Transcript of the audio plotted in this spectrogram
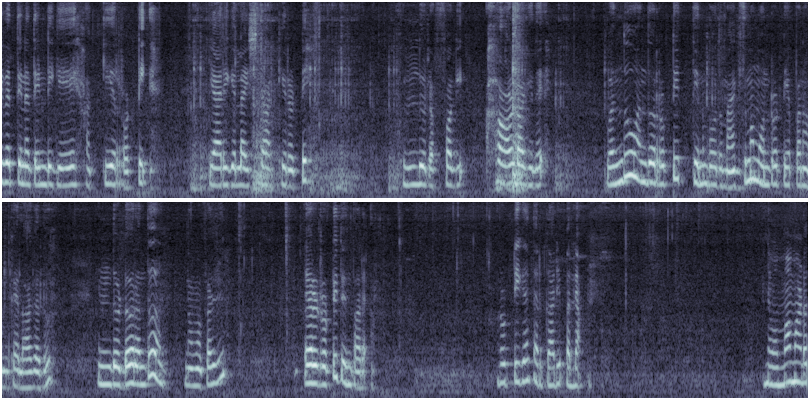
ಇವತ್ತಿನ ತಿಂಡಿಗೆ ಅಕ್ಕಿ ರೊಟ್ಟಿ. ಯಾರಿಗೆಲ್ಲ ಇಷ್ಟ ಅಕ್ಕಿ ರೊಟ್ಟಿ? ಫುಲ್ಲು ರಫಾಗಿ ಹಾರ್ಡಾಗಿದೆ ಒಂದು ಒಂದು ರೊಟ್ಟಿ ತಿನ್ಬೋದು. ಮ್ಯಾಕ್ಸಿಮಮ್ ಒಂದು ರೊಟ್ಟಿಯಪ್ಪ ನಮ್ಮ ಕೈಲಾಗೋದು ಇನ್ನು ದೊಡ್ಡವರಂತೂ ನಮ್ಮ ಅಪ್ಪಾಜಿ ಎರಡು ರೊಟ್ಟಿ ತಿಂತಾರೆ. ರೊಟ್ಟಿಗೆ ತರಕಾರಿ ಪಲ್ಯ. ನಮ್ಮಮ್ಮ ಮಾಡೋ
